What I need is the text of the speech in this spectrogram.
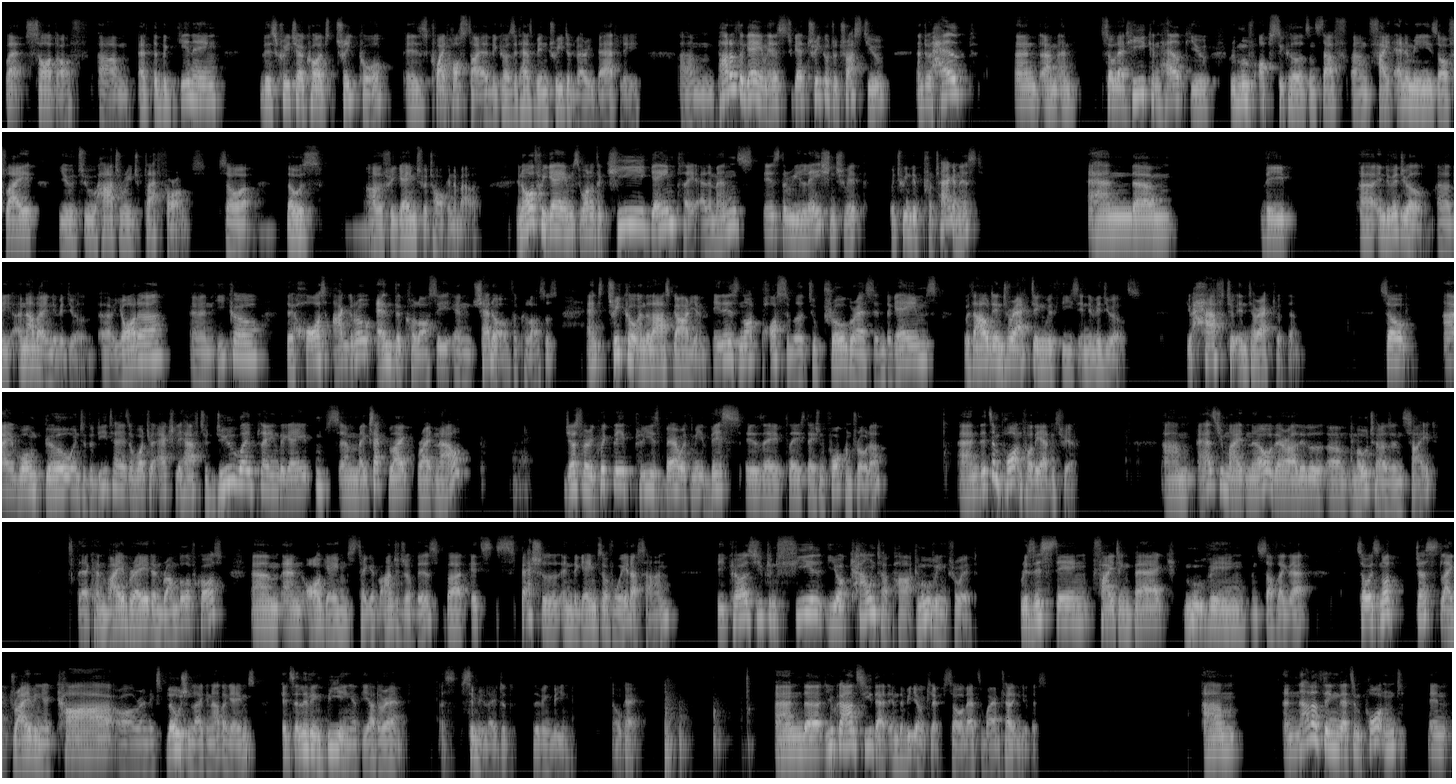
Well, sort of. Um, at the beginning, this creature called Trico is quite hostile because it has been treated very badly. Um, part of the game is to get Trico to trust you and to help and um, and so that he can help you remove obstacles and stuff and fight enemies or fly you to hard to reach platforms. So uh, those are the three games we're talking about. In all three games, one of the key gameplay elements is the relationship between the protagonist and um, the uh, individual, uh, the another individual, uh, Yorda and Ico, the horse Agro and the Colossi in Shadow of the Colossus, and Trico and the Last Guardian. It is not possible to progress in the games without interacting with these individuals. You have to interact with them. So I won't go into the details of what you actually have to do while playing the games, um, except like right now. Just very quickly, please bear with me. This is a PlayStation 4 controller, and it's important for the atmosphere. Um, as you might know, there are little um, motors inside that can vibrate and rumble, of course. Um, and all games take advantage of this, but it's special in the games of Ueda-san because you can feel your counterpart moving through it, resisting, fighting back, moving, and stuff like that. So it's not just like driving a car or an explosion like in other games, it's a living being at the other end, a simulated living being. Okay. And uh, you can't see that in the video clip. So that's why I'm telling you this. Um, another thing that's important in,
